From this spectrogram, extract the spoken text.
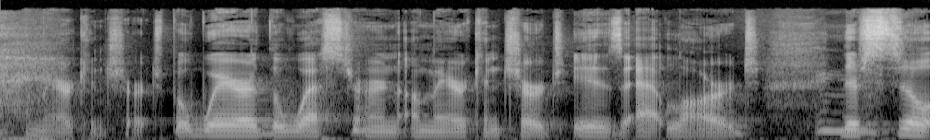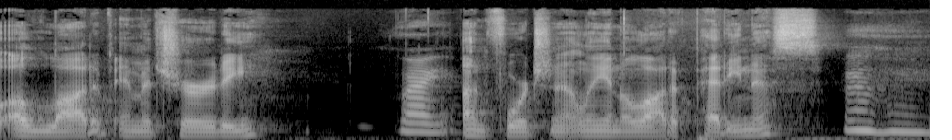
American Church, but where the Western American Church is at large, mm-hmm. there's still a lot of immaturity, right? Unfortunately, and a lot of pettiness. Mm-hmm.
